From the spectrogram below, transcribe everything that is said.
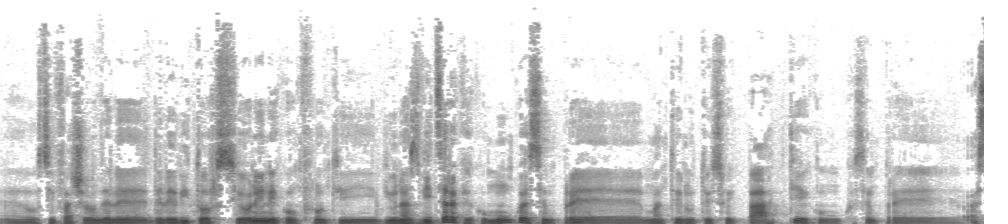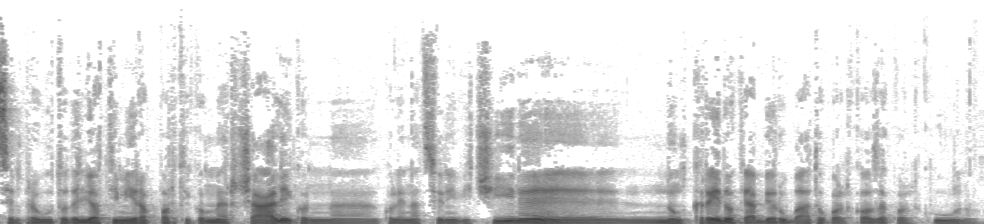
eh, o si facciano delle, delle, ritorsioni nei confronti di una Svizzera che comunque ha sempre mantenuto i suoi patti e comunque sempre, ha sempre avuto degli ottimi rapporti commerciali con, con le nazioni vicine non credo che abbia rubato qualcosa a qualcuno.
